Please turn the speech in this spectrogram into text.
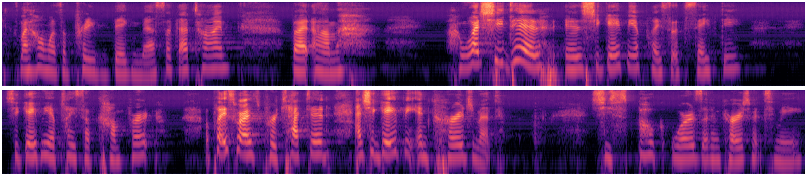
because my home was a pretty big mess at that time. But um, what she did is she gave me a place of safety. She gave me a place of comfort. a place where I was protected, and she gave me encouragement. She spoke words of encouragement to me.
